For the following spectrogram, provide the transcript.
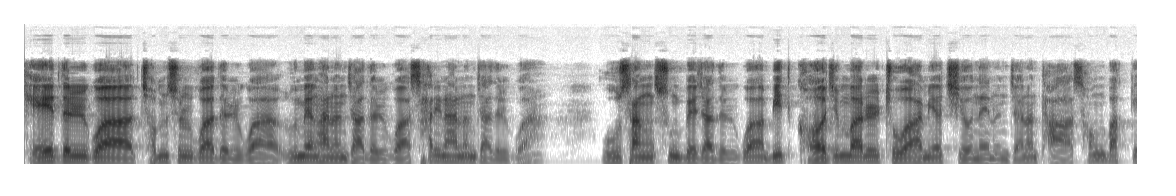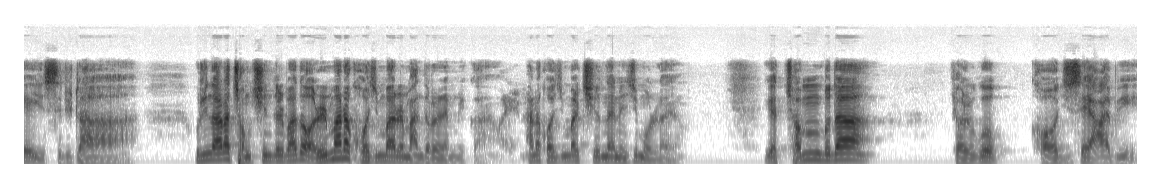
개들과 점술가들과 음행하는 자들과 살인하는 자들과 우상 숭배자들과 및 거짓말을 좋아하며 지어내는 자는 다 성 밖에 있으리라. 우리나라 정치인들 봐도 얼마나 거짓말을 만들어냅니까? 얼마나 거짓말 지어내는지 몰라요. 그러니까 전부 다 결국 거짓의 아비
